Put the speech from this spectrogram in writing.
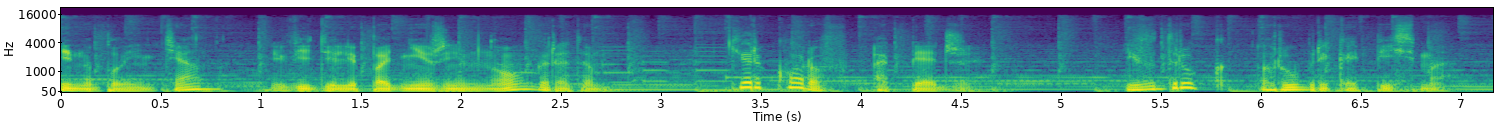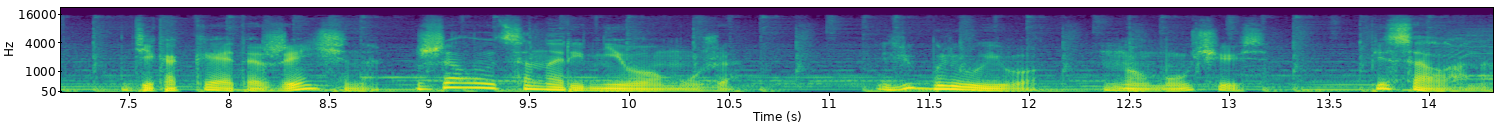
Инопланетян видели под Нижним Новгородом. Киркоров опять же. И вдруг рубрика «Письма», где какая-то женщина жалуется на ревнивого мужа. «Люблю его, но мучаюсь», — писала она.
